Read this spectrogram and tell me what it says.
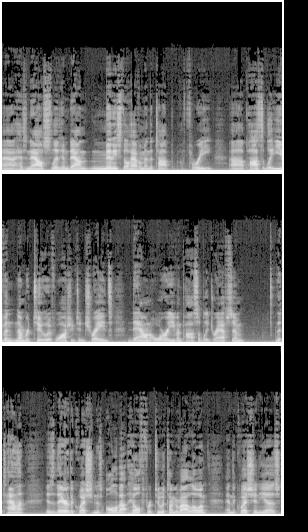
uh, has now slid him down. Many still have him in the top three, uh, possibly even number two if Washington trades down or even possibly drafts him. The talent is there. The question is all about health for Tua Tagovailoa, and the question is,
